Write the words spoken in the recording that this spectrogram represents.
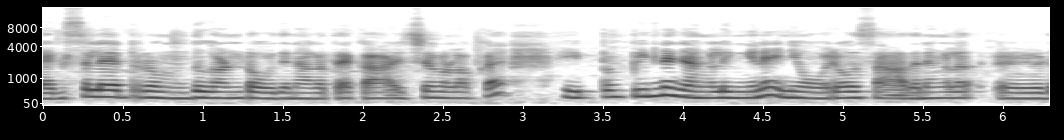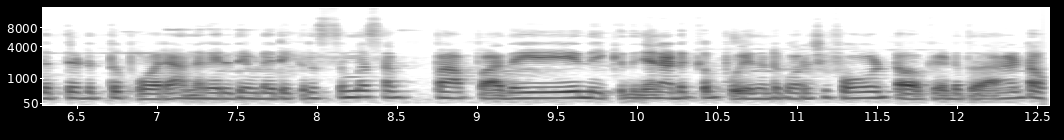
എക്സലേറ്ററും ഇത് കണ്ടോ? ഇതിനകത്തെ കാഴ്ചകളൊക്കെ. ഇപ്പം പിന്നെ ഞങ്ങളിങ്ങനെ ഇനി ഓരോ സാധനങ്ങൾ എടുത്തെടുത്ത് പോരാന്ന് കരുതി ഇവിടെ ഒരു ക്രിസ്മസ് പാപ്പ അതേ നിൽക്കുന്നു ഞാൻ അടുക്ക പോയി എന്നിട്ട് കുറച്ച് ഫോട്ടോ ഒക്കെ എടുത്തതാണ് കേട്ടോ.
